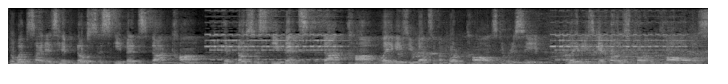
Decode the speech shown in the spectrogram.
The website is hypnosisevents.com. Hypnosisevents.com. Ladies, you've got some important calls to receive. Ladies, get those phone calls.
